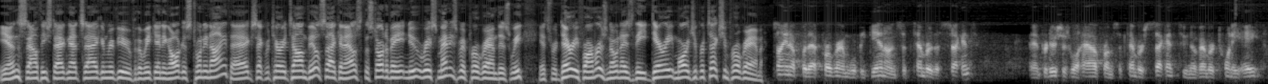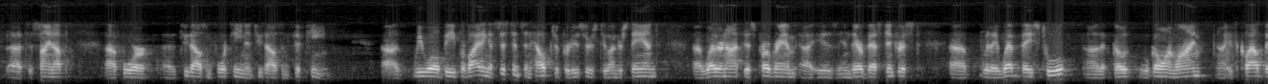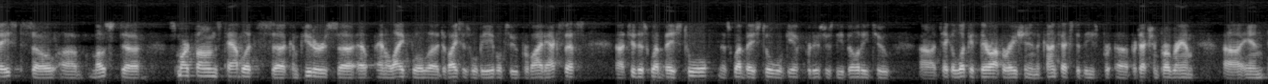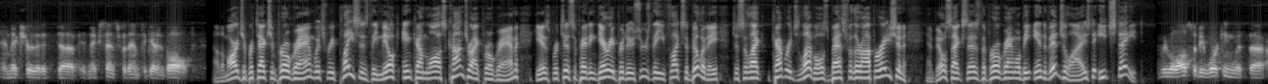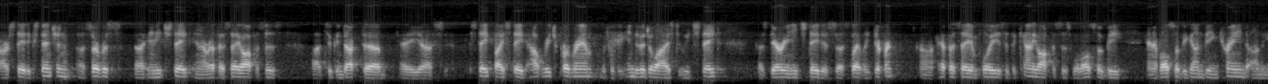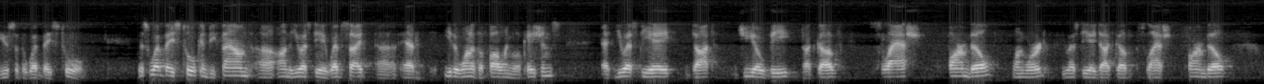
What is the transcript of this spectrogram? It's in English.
In Southeast AgNet's Ag in Review for the week ending August 29th, Ag Secretary Tom Vilsack announced the start of a new risk management program this week. It's for dairy farmers known as the Dairy Margin Protection Program. Sign up for that program will begin on September the 2nd, and producers will have from September 2nd to November 28th uh, to sign up uh, for uh, 2014 and 2015. Uh, we will be providing assistance and help to producers to understand uh, whether or not this program uh, is in their best interest uh, with a web-based tool uh, that go, will go online. Uh, it's cloud-based, so uh, most smartphones, tablets, computers, and alike will devices will be able to provide access to this web-based tool. This web-based tool will give producers the ability to take a look at their operation in the context of these pr- protection program uh, and and make sure that it uh, it makes sense for them to get involved. Now, the Margin Protection Program, which replaces the Milk Income Loss Contract Program, gives participating dairy producers the flexibility to select coverage levels best for their operation. And Bill Vilsack says the program will be individualized to each state. We will also be working with uh, our state extension uh, service uh, in each state and our FSA offices uh, to conduct a state-by-state outreach program, which will be individualized to each state, because dairy in each state is uh, slightly different. Uh, FSA employees at the county offices will also be and have also begun being trained on the use of the web-based tool. This web-based tool can be found uh, on the USDA website uh, at either one of the following locations at usda.gov.gov slash farm bill, one word, usda.gov slash Farm Bill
